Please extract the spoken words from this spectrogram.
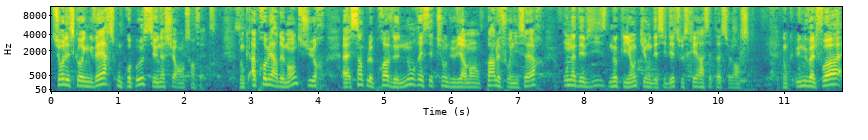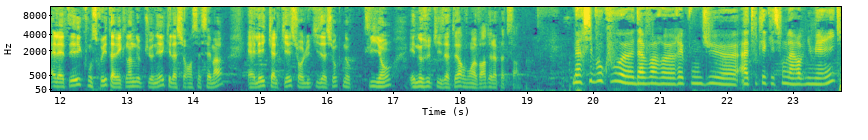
Sur les scorings verts, ce qu'on propose c'est une assurance en fait. Donc à première demande sur euh, simple preuve de non réception du virement par le fournisseur, on indemnise nos clients qui ont décidé de souscrire à cette assurance. Donc une nouvelle fois, elle a été construite avec l'un de nos pionniers qui est l'assurance SMA et elle est calquée sur l'utilisation que nos clients et nos utilisateurs vont avoir de la plateforme. Merci beaucoup euh, d'avoir euh, répondu euh, à toutes les questions de la robe numérique.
